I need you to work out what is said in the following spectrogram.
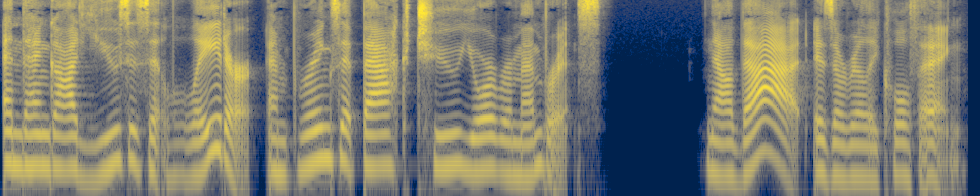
And then God uses it later and brings it back to your remembrance. Now, that is a really cool thing.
